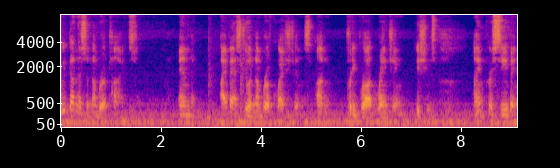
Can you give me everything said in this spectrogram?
we've done this a number of times, and I've asked you a number of questions on pretty broad ranging issues. I'm perceiving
